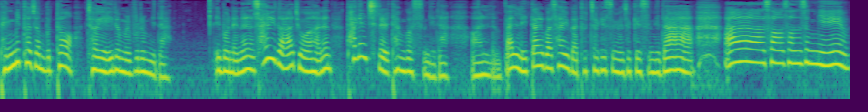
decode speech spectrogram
100m 전부터 저의 이름을 부릅니다. 이번에는 사위가 좋아하는 파김치를 담궜습니다. 얼른 빨리 딸과 사위가 도착했으면 좋겠습니다. 아, 서선숙님,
